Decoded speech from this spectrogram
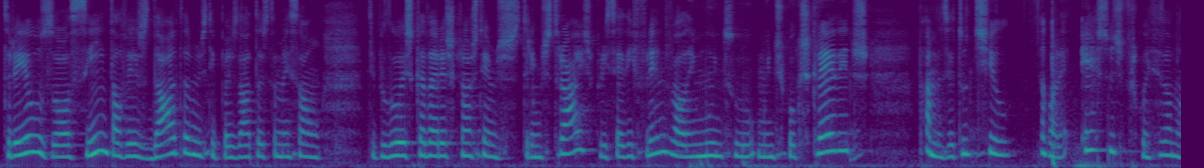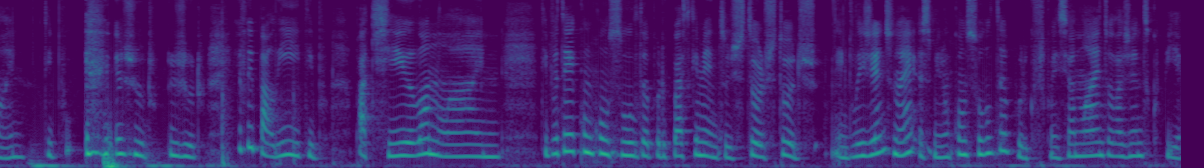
treus ou assim, talvez data, mas, tipo, as datas também são, tipo, duas cadeiras que nós temos trimestrais, por isso é diferente, valem muito, muitos poucos créditos. Pá, mas é tudo chill. Agora, estas frequências online, tipo, eu juro, juro, eu fui para ali, tipo, para chill, online, tipo, até com consulta, porque basicamente os gestores todos inteligentes, não é? Assumiram consulta, porque frequência online toda a gente copia.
